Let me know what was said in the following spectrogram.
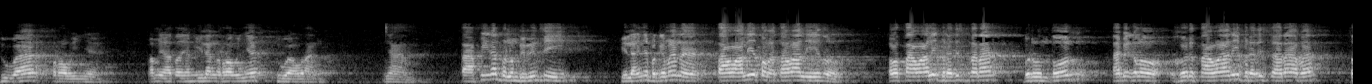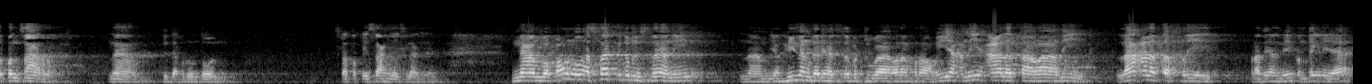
dua perawinya. Paham ya? Atau yang hilang rawinya dua orang. Nah, tapi kan belum dirinci. Hilangnya bagaimana? Tawali atau enggak tawali itu? Kalau tawali berarti secara beruntun, tapi kalau ghair tawali berarti secara apa? terpencar. Nah, tidak beruntun. Secara terpisah itu istilahnya. Nah, wa qawlu as-saqitu min sunani, nah yang hilang dari hadis tersebut dua orang perawi yakni ala tawali, la ala tafriq. Perhatikan ini penting ini ya.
